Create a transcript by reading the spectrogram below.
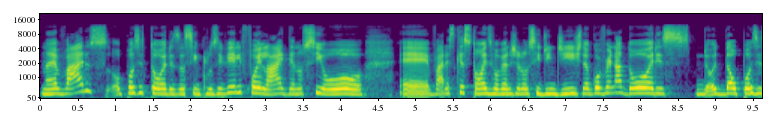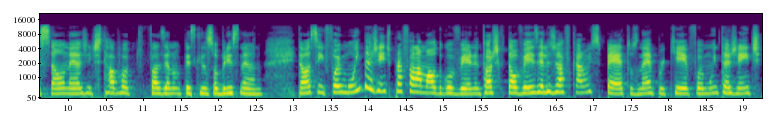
né? Vários opositores, assim, inclusive ele foi lá e denunciou é, várias questões envolvendo genocídio indígena, governadores da oposição, né? A gente estava fazendo uma pesquisa sobre isso, né, Ana? Então, assim, foi muita gente para falar mal do governo. Então, acho que talvez eles já ficaram espertos, né? Porque foi muita gente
